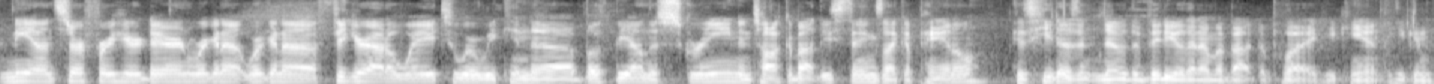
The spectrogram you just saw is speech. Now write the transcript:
Neon Surfer here, Darren. We're gonna we're gonna figure out a way to where we can uh, both be on the screen and talk about these things like a panel. Because he doesn't know the video that I'm about to play. He can't. He can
